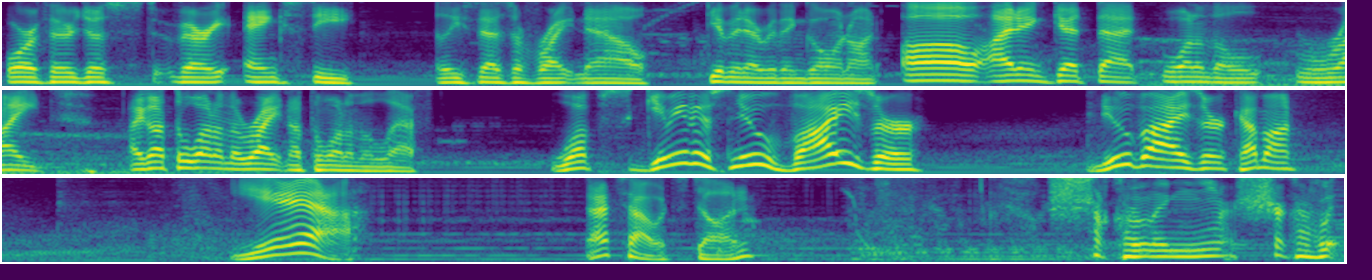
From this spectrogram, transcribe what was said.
or if they're just very angsty, at least as of right now, given everything going on. Oh, I didn't get that one on the right. I got the one on the right, not the one on the left. Whoops. Give me this new visor. New visor. Come on. Yeah. That's how it's done. Shuckling, shuckling.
